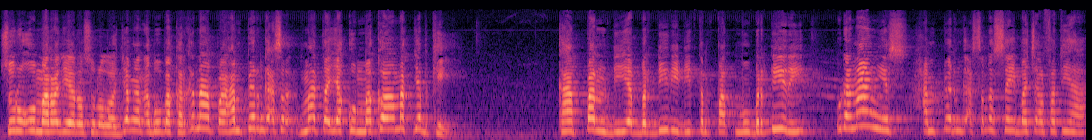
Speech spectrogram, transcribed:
Suruh Umar aja ya Rasulullah, jangan Abu Bakar. Kenapa? Hampir nggak mata yakum maqamak yabki. Kapan dia berdiri di tempatmu berdiri, udah nangis, hampir nggak selesai baca Al-Fatihah.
